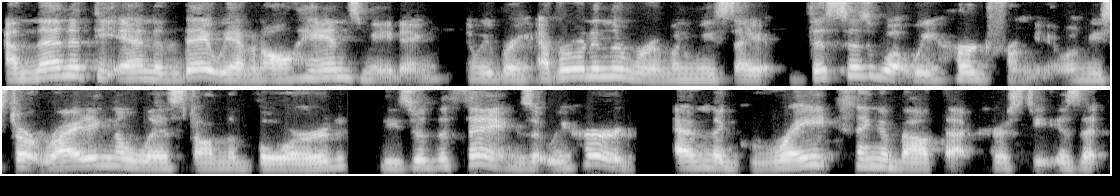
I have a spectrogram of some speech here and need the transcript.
And then at the end of the day, we have an all hands meeting and we bring everyone in the room and we say, This is what we heard from you. And we start writing a list on the board. These are the things that we heard. And the great thing about that, Christy, is that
